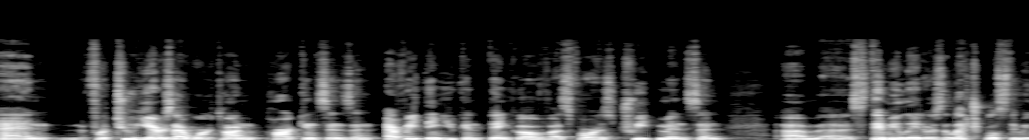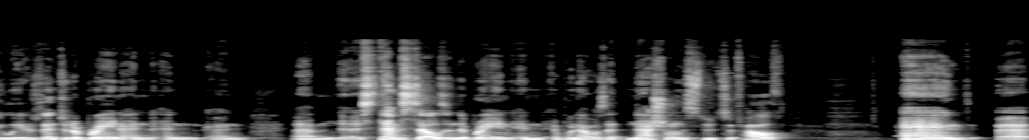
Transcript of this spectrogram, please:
And for two years, I worked on Parkinson's and everything you can think of as far as treatments and um, uh, stimulators, electrical stimulators into the brain and, and, and um, uh, stem cells in the brain. And when I was at National Institutes of Health, and uh,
